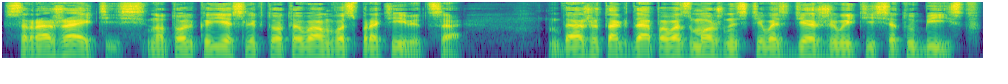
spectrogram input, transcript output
Сражайтесь, но только если кто-то вам воспротивится. Даже тогда, по возможности, воздерживайтесь от убийств.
